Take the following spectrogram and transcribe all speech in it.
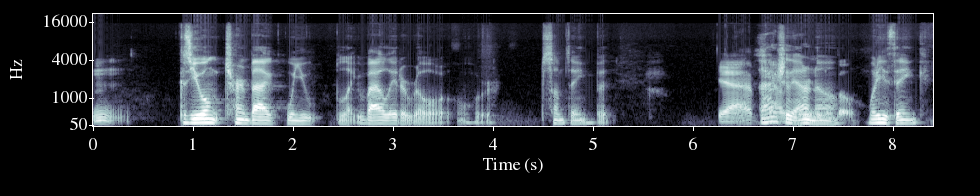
mm, because you won't turn back when you like violate a rule or something. But yeah, Yeah, actually, I don't know. reasonable. What do you think?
